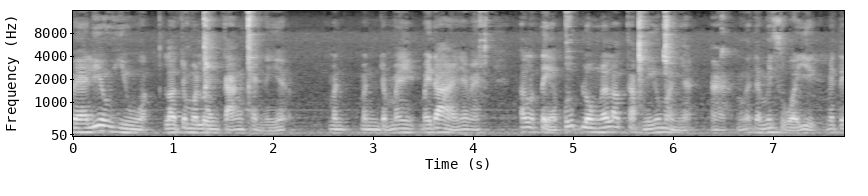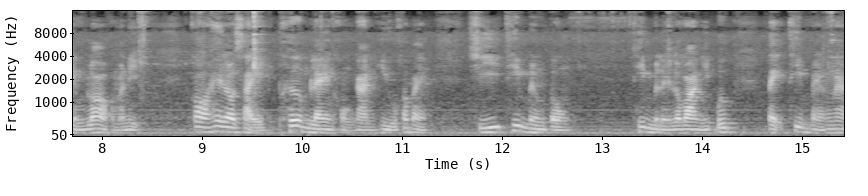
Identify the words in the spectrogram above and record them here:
value hill อะ เราจะมาลงกลางแผ่นอย่างเงี้ย มันมันจะไม่ไม่ได้ใช่ไหม ถ้าเราเตะปุ๊บลงแล้วเรากลับนิ้วมาอย่างเงี้ย อะ มันก็จะไม่สวยอีก ไม่เต็มรอบของมันอีก ก็ให้เราใส่เพิ่มแรงของการฮิวเข้าไป ชี้ทิ่มไปตรงๆ ทิ่มไปเลยระว่างนี้ปุ๊บ เตะทิ่มไปข้างหน้า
